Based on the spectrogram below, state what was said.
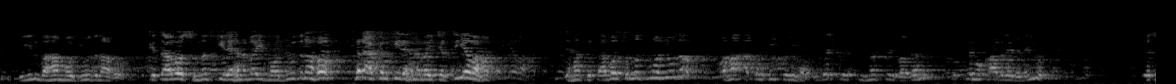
دین وہاں موجود نہ ہو۔ کتاب و سنت کی رہنمائی موجود نہ ہو، پھر عقل کی رہنمائی چلتی ہے وہاں۔ جہاں کتاب و سنت موجود ہو، وہاں عقل کی کوئی حیثیت، کوئی قیمت، کوئی وزن اس کے مقابلے میں نہیں ہوتا اس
